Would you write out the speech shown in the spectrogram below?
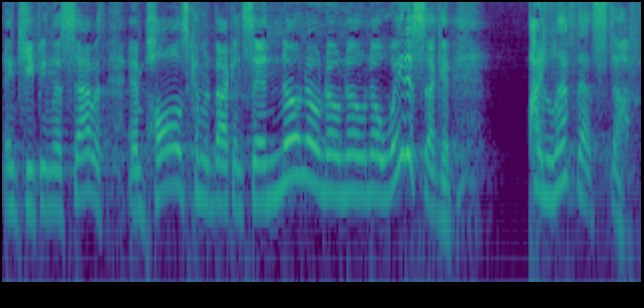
and keeping the Sabbath. And Paul's coming back and saying, No, no, no, no, no, wait a second. I left that stuff.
